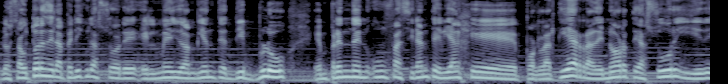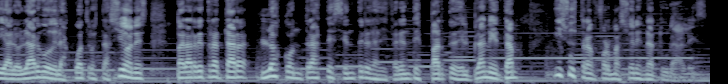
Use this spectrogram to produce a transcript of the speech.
los autores de la película sobre el medio ambiente Deep Blue emprenden un fascinante viaje por la Tierra de norte a sur y a lo largo de las cuatro estaciones para retratar los contrastes entre las diferentes partes del planeta y sus transformaciones naturales.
